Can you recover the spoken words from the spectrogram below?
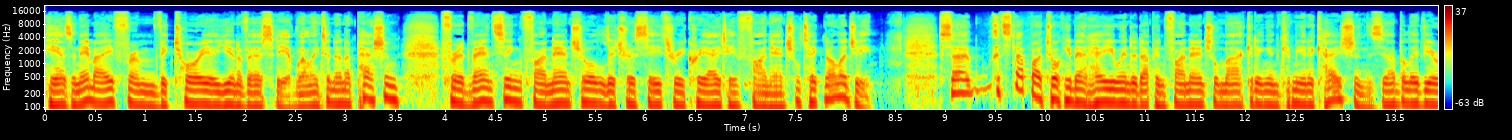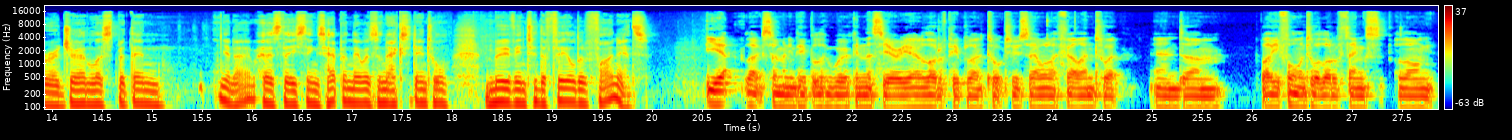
He has an MA from Victoria University of Wellington and a passion for advancing financial literacy through creative financial technology. So let's start by talking about how you ended up in financial marketing and communications. I believe you were a journalist, but then, you know, as these things happen, there was an accidental move into the field of finance. Yeah, like so many people who work in this area, a lot of people I talk to say, well, I fell into it. And um, well, you fall into a lot of things along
